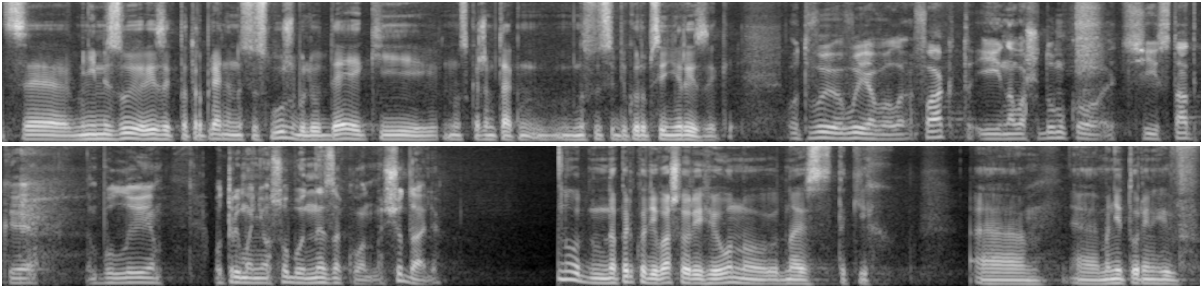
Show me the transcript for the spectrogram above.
це мінімізує ризик потрапляння на цю службу людей, які, ну скажімо так, несуть собі корупційні ризики. От ви виявили факт, і на вашу думку, ці статки були отримані особою незаконно. Що далі? Ну, на прикладі вашого регіону одна з таких е, е, моніторингів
